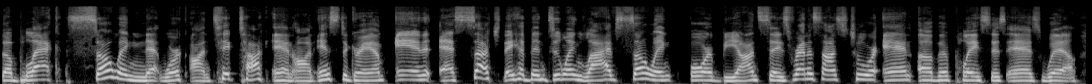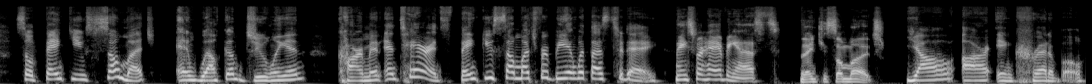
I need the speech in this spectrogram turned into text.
the Black Sewing Network on TikTok and on Instagram. And as such, they have been doing live sewing for Beyonce's Renaissance Tour and other places as well. So thank you so much and welcome, Julian, Carmen, and Terrance. Thank you so much for being with us today. Thanks for having us. Thank you so much. Y'all are incredible.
